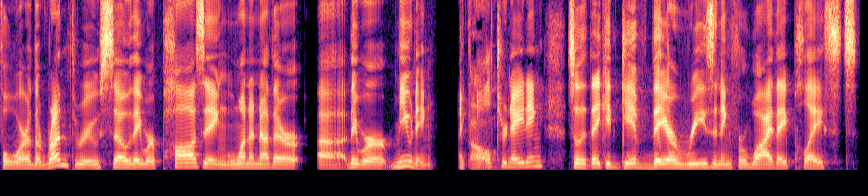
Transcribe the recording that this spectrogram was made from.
for the run through. So they were pausing one another, uh, they were muting, like Oh. alternating, so that they could give their reasoning for why they placed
